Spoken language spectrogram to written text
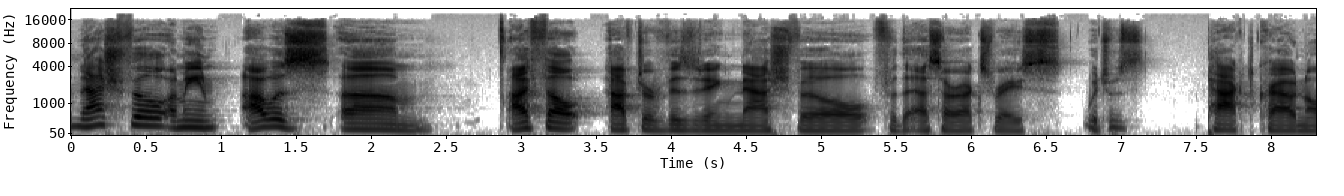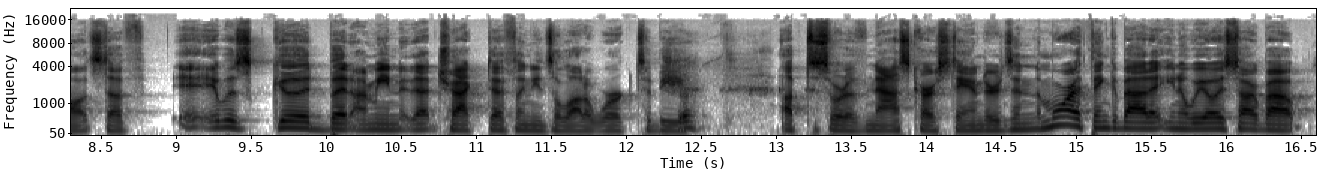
Nashville. I mean, I was, um, I felt after visiting Nashville for the SRX race, which was packed crowd and all that stuff, it, it was good. But I mean, that track definitely needs a lot of work to be sure. up to sort of NASCAR standards. And the more I think about it, you know, we always talk about,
